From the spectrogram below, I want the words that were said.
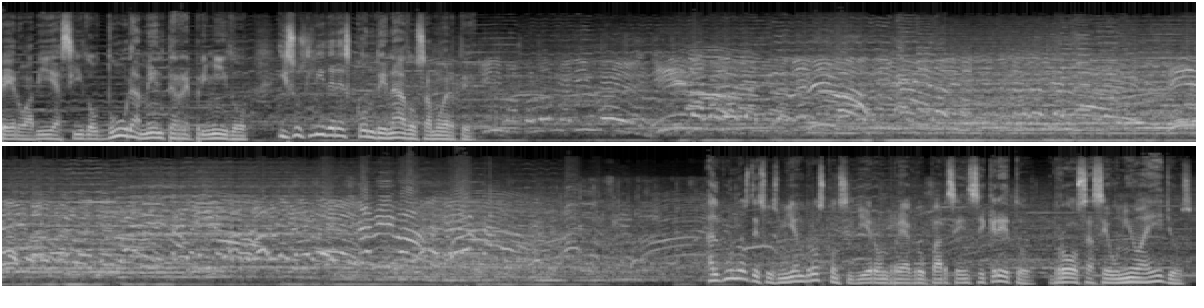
pero había sido duramente reprimido y sus líderes condenados a muerte. Algunos de sus miembros consiguieron reagruparse en secreto. Rosa se unió a ellos.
